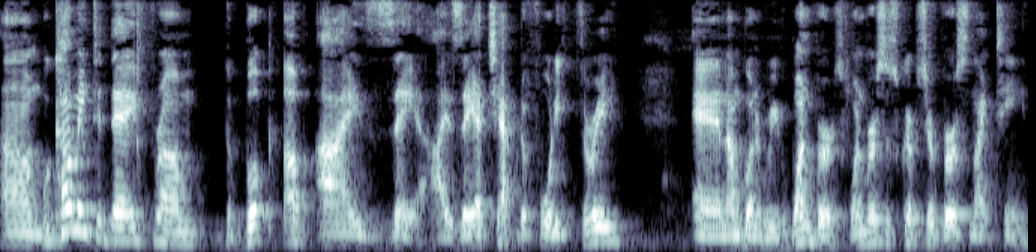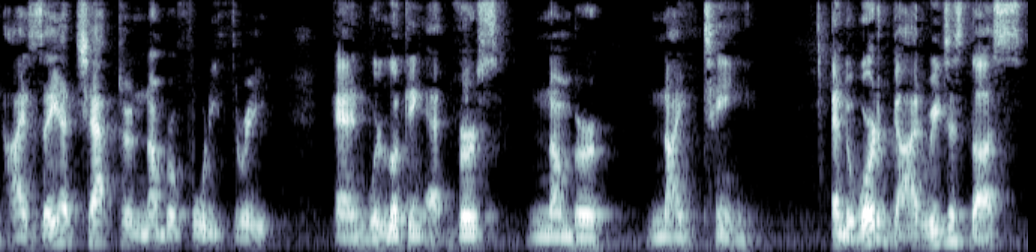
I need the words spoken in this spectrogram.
Um, we're coming today from the book of Isaiah, Isaiah chapter 43. And I'm going to read one verse, one verse of scripture, verse 19, Isaiah chapter number 43. And we're looking at verse number 19. And the word of God reads us thus.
